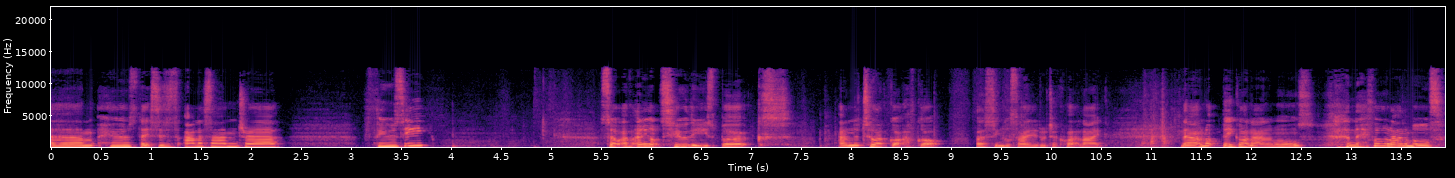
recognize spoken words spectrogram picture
Um, who's this? This is Alessandra Fusi. So I've only got two of these books. And the two I've got, I've got a single-sided which I quite like. Now I'm not big on animals and they're all animals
